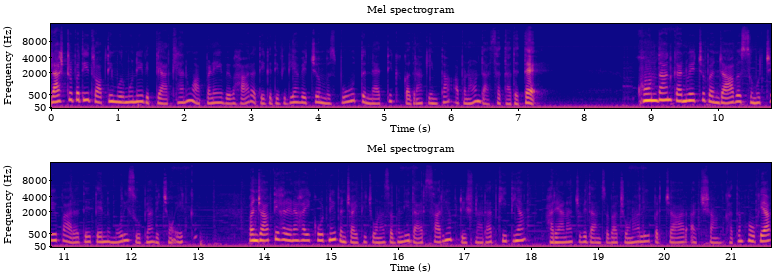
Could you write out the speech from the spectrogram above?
ਰਾਸ਼ਟਰਪਤੀ ਦ੍ਰੌਪਦੀ ਮੁਰਮੂ ਨੇ ਵਿਦਿਆਰਥੀਆਂ ਨੂੰ ਆਪਣੇ ਵਿਵਹਾਰ ਅਤੇ ਗਤੀਵਿਧੀਆਂ ਵਿੱਚ ਮਜ਼ਬੂਤ ਨੈਤਿਕ ਕਦਰਾਂ ਕੀਮਤਾਂ ਅਪਣਾਉਣ ਦਾ ਸੱਦਾ ਦਿੱਤਾ ਹੈ ਖੂਨਦਾਨ ਕਰਨ ਵਿੱਚ ਪੰਜਾਬ ਸਮੁੱਚੇ ਭਾਰਤ ਦੇ ਤਿੰਨ ਮੋਹਰੀ ਸੂਬਿਆਂ ਵਿੱਚੋਂ ਇੱਕ ਪੰਜਾਬ ਤੇ ਹਰਿਆਣਾ ਹਾਈ ਕੋਰਟ ਨੇ ਪੰਚਾਇਤੀ ਚੋਣਾਂ ਸੰਬੰਧੀ ਦਾਇਰ ਸਾਰੀਆਂ ਪਟੀਸ਼ਨਾਂ ਰੱਦ ਕੀਤੀਆਂ ਹਰਿਆਣਾ 'ਚ ਵਿਧਾਨ ਸਭਾ ਚੋਣਾਂ ਲਈ ਪ੍ਰਚਾਰ ਅੱਜ ਸ਼ਾਮ ਖਤਮ ਹੋ ਗਿਆ।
